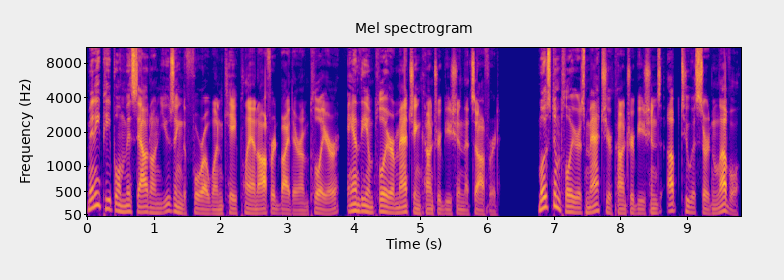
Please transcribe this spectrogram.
Many people miss out on using the 401k plan offered by their employer and the employer matching contribution that's offered. Most employers match your contributions up to a certain level,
